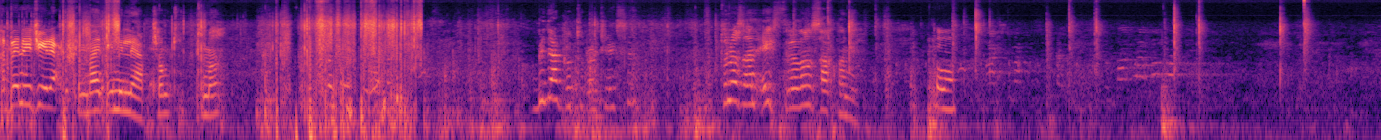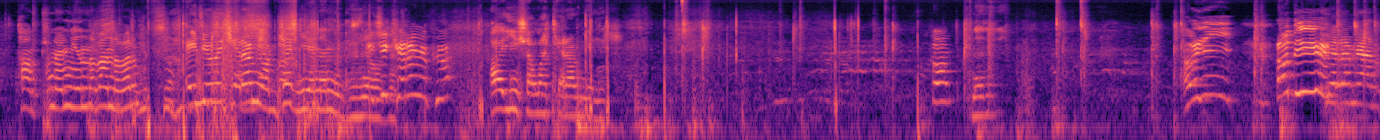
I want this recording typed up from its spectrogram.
Ha, ben Ece ile yapmıştım. Ben Emir'le yapacağım. Tut Tuna. Bir dakika Tuna çeksin. Tuna sen ekstradan saklanıyor. Tamam. Tamam Tuna'nın yanında ben de varım. Ece ve Kerem yapacak. Yenen de Ece olacak. Kerem yapıyor. Ay inşallah Kerem gelir. Tamam. Ne dedi? Ay hadi. Kerem yendi.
